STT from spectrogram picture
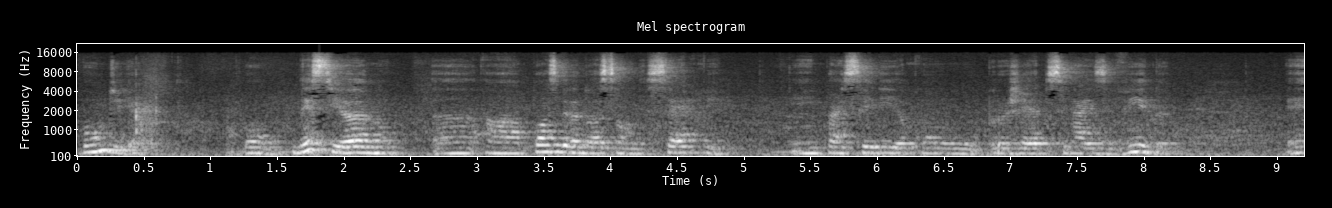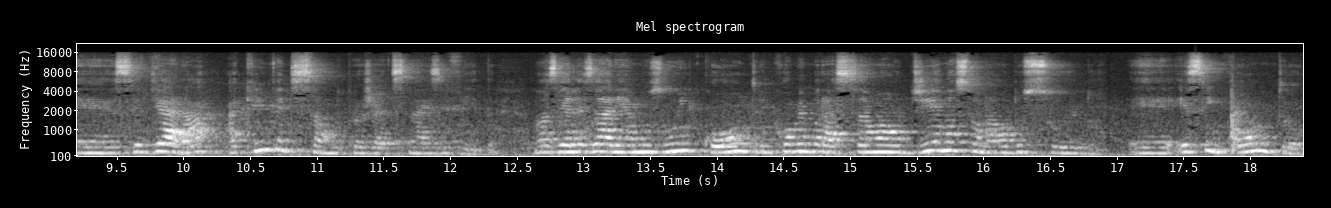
Bom dia. Bom, nesse ano, a pós-graduação do CEP, em parceria com o projeto Sinais e Vida, é, sediará a quinta edição do projeto Sinais e Vida. Nós realizaremos um encontro em comemoração ao Dia Nacional do Surdo. É, esse encontro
